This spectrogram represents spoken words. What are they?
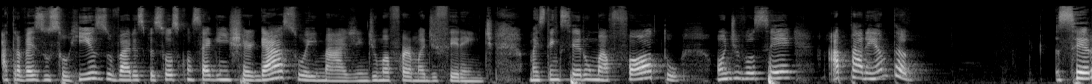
através do sorriso, várias pessoas conseguem enxergar a sua imagem de uma forma diferente, mas tem que ser uma foto onde você aparenta ser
